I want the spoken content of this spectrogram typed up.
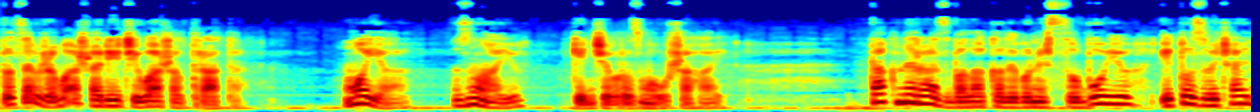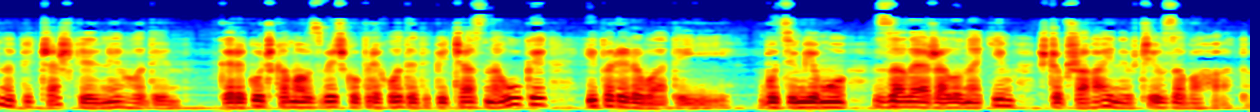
то це вже ваша річ і ваша втрата. Моя, знаю, кінчив розмову Шагай. Так не раз балакали вони з собою, і то, звичайно, під час шкільних годин. Кирикучка мав звичку приходити під час науки і переривати її, бо цим йому залежало на тім, щоб Шагай не вчив забагато.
